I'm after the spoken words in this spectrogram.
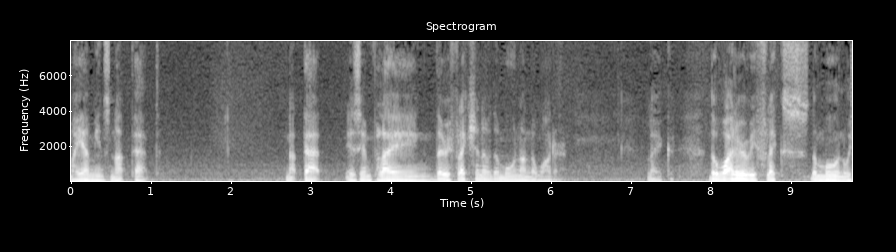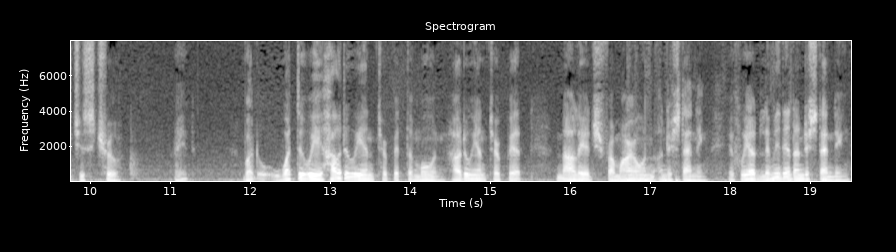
Maya means not that. Not that is implying the reflection of the moon on the water. Like the water reflects the moon, which is true, right? But what do we, how do we interpret the moon? How do we interpret knowledge from our own understanding? If we have limited understanding,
